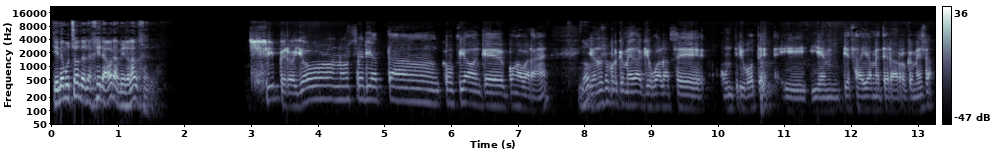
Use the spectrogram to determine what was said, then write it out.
Tiene mucho donde elegir ahora, Miguel Ángel. Sí, pero yo no sería tan confiado en que ponga Barán, ¿eh? Yo no sé por qué me da que igual hace un tribote y, empieza ahí a meter a Roque Mesa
